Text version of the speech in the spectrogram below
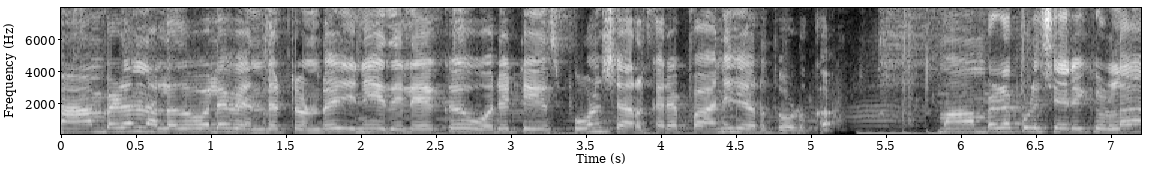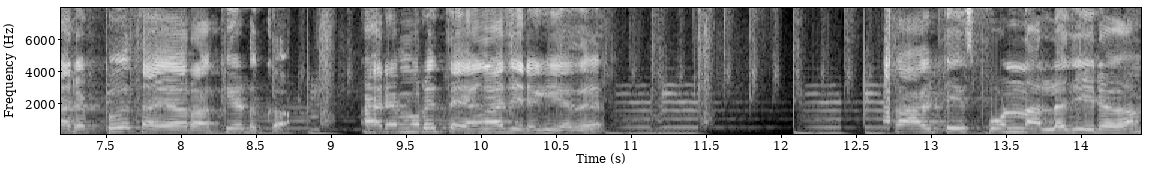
മാമ്പഴം നല്ലതുപോലെ വെന്തിട്ടുണ്ട്. ഇനി ഇതിലേക്ക് ഒരു ടീസ്പൂൺ ശർക്കരപ്പാനി ചേർത്ത് കൊടുക്കാം. മാമ്പഴ പുളിശ്ശേരിക്കുള്ള അരപ്പ് തയ്യാറാക്കി എടുക്കാം. അരമുറി തേങ്ങ ചിരകിയത്. കാൽ ടീസ്പൂൺ നല്ല ജീരകം.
